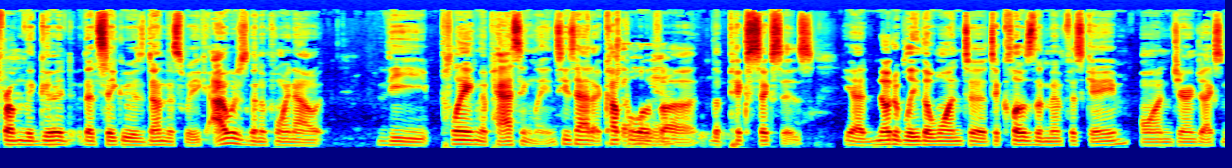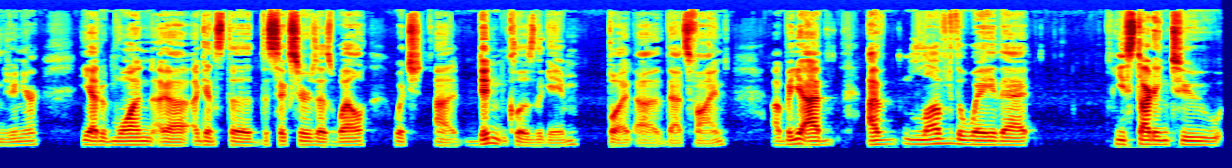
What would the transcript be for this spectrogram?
from the good that Sekou has done this week. I was going to point out the playing the passing lanes. He's had a couple Oh, of uh, the pick sixes. Yeah, notably the one to to close the Memphis game on Jaren Jackson Jr. He had one uh, against the the Sixers as well, which uh, didn't close the game, but uh, that's fine. Uh, but yeah, I've I've loved the way that he's starting to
